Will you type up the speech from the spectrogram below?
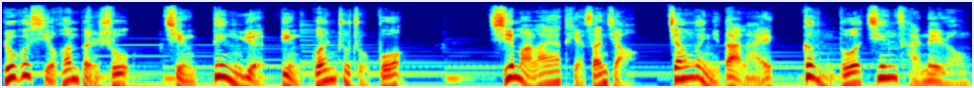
如果喜欢本书，请订阅并关注主播。喜马拉雅铁三角将为你带来更多精彩内容。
